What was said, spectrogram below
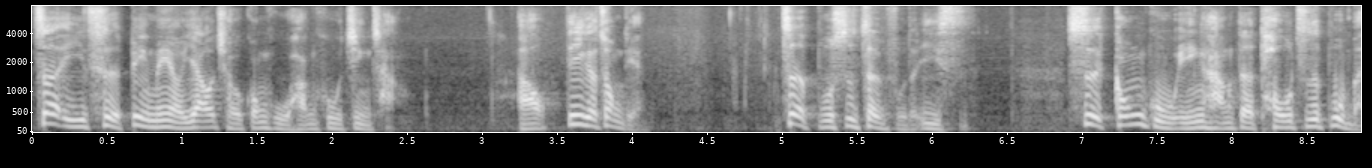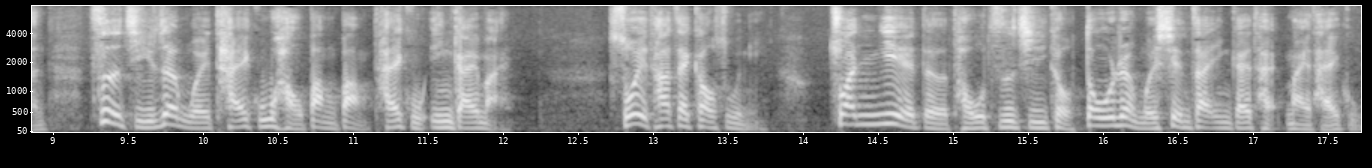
这一次并没有要求公股行库进场。好，第一个重点，这不是政府的意思，是公股银行的投资部门自己认为台股好棒棒，台股应该买，所以他在告诉你。专业的投资机构都认为现在应该台买台股，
